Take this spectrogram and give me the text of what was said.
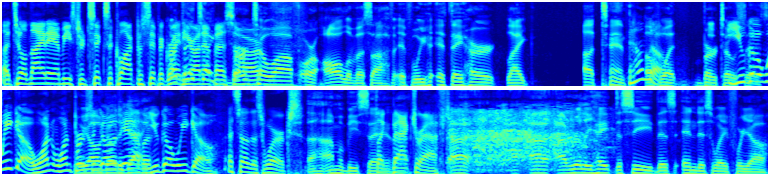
until 9 a.m. Eastern, 6 o'clock Pacific, right Would here on take FSR. Berto off or all of us off if we if they heard like a tenth Hell of no. what Berto you says. go, we go. One one person all go goes, yeah. together? You go, we go. That's how this works. Uh, I'm gonna be saying It's like backdraft. I, I, I really hate to see this end this way for y'all.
